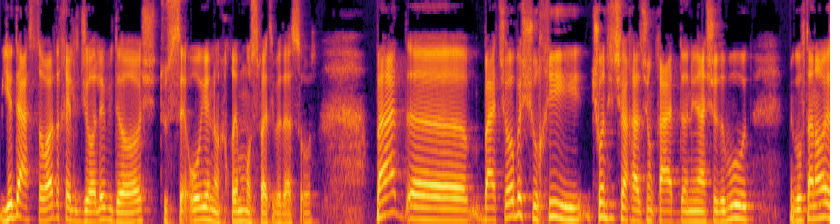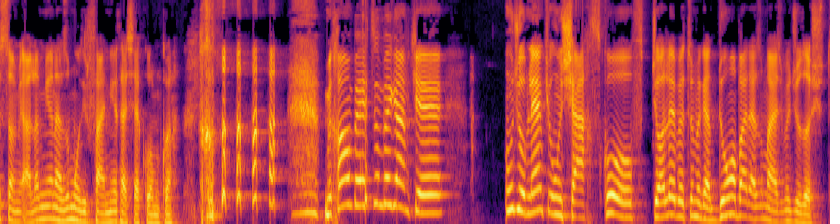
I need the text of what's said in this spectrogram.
یه دستاورد خیلی جالبی داشت. تو سئو یه نقطه مثبتی به دست آورد. بعد بچه ها به شوخی چون هیچ وقت ازشون قدردانی نشده بود می‌گفتن آقا اسلامی الان میان از اون مدیر فنی تشکر می‌کنن. می‌خوام بهتون بگم که اون جمله هم که اون شخص گفت جالب بهتون بگم دو ماه بعد از اون مجموعه جدا شد.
